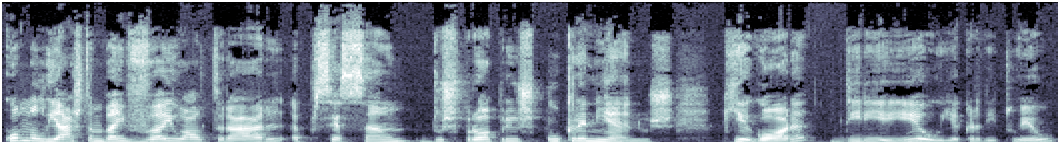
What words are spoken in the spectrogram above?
como aliás também veio alterar a percepção dos próprios ucranianos, que agora, diria eu e acredito eu,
